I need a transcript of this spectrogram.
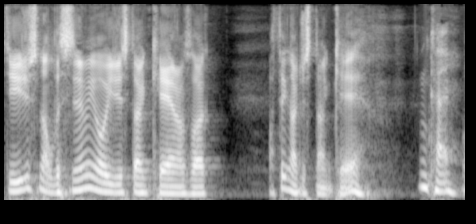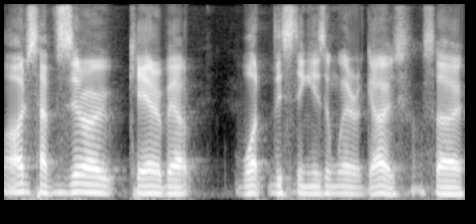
do you just not listen to me, or you just don't care? And I was like, I think I just don't care. Okay. Well, I just have zero care about what this thing is and where it goes. So,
